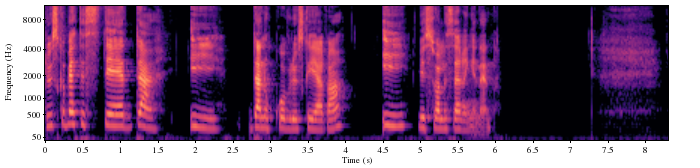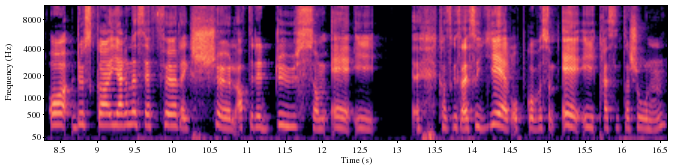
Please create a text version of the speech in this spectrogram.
Du skal være til stede i den oppgaven du skal gjøre, i visualiseringen din. Og du skal gjerne se for deg sjøl at det er du som er i eh, Hva skal jeg si Som gjør oppgaven, som er i presentasjonen.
